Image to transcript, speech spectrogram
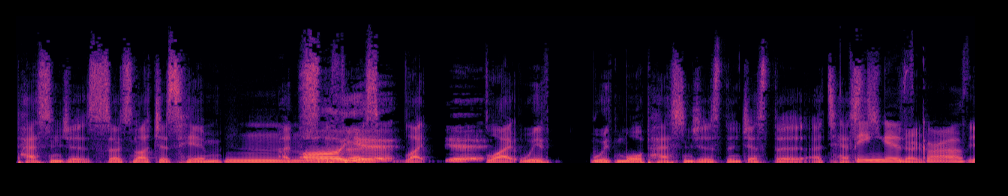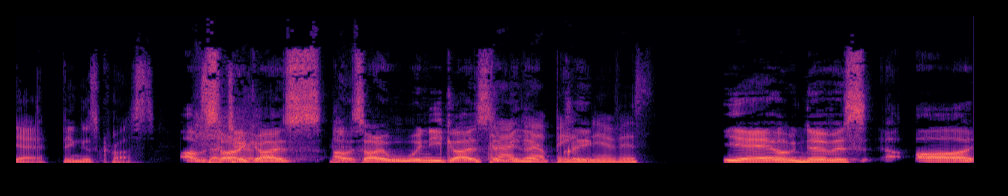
passengers, so it's not just him. Mm. It's Oh, the first, yeah, like yeah. flight with with more passengers than just a, a test. Fingers you know, crossed. Yeah, fingers crossed. I'm So sorry, do- guys. Yeah. I'm sorry. When you guys sent Can't me that help being clip, nervous. yeah, I'm nervous. Uh,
